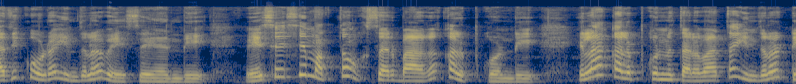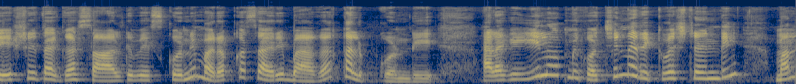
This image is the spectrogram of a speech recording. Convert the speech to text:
అది కూడా ఇందులో వేసేయండి. వేసేసి మొత్తం ఒకసారి బాగా కలుపుకోండి. ఇలా కలుపుకున్న తర్వాత ఇందులో టేస్ట్ తగ్గ సాల్ట్ వేసుకొని మరొకసారి బాగా కలుపుకోండి. అలాగే ఈలోపు మీకు వచ్చిన రిక్వెస్ట్ అండి. మన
